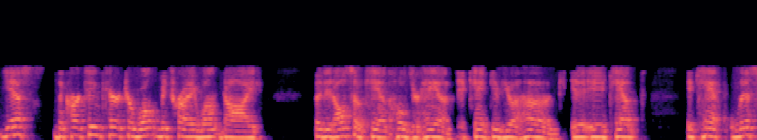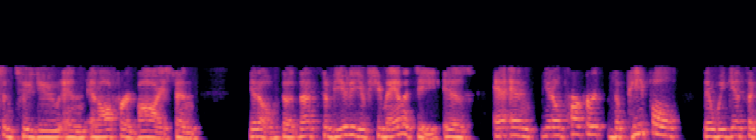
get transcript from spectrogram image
yes, the cartoon character won't betray, won't die, but it also can't hold your hand. It can't give you a hug. It, it can't it can't listen to you and, and offer advice. And you know the, that's the beauty of humanity is and, and you know Parker, the people that we get the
